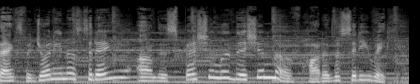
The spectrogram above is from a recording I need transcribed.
Thanks for joining us today on this special edition of Heart of the City Radio.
